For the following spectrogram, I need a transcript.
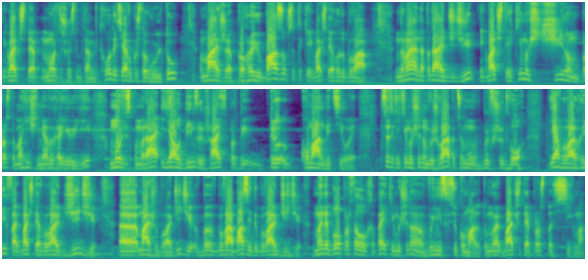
Як бачите, Мортіс щось тобі там відходить, я використовую ульту, майже програю базу, все-таки, як бачите, я його добиваю. На мене нападає GG, як бачите, якимось чином, просто магічним, я виграю її, Мордіс помирає, і я один залишаюсь проти команди цілої. Все-таки якимось чином виживаю, при цьому вбивши двох. Я вбиваю гріфа, як бачите, я вбиваю Джіджі, е, майже вбиваю Джіджі, вбиваю бази і добиваю Джіджі. У мене було просто лол хп, якимось чином я виніс всю команду, тому як бачите, я просто Сігма.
